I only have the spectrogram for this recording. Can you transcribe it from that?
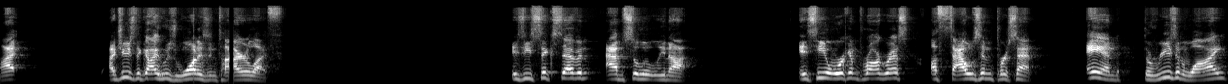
I I choose the guy who's won his entire life. Is he six seven? Absolutely not. Is he a work in progress? A thousand percent. And the reason why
